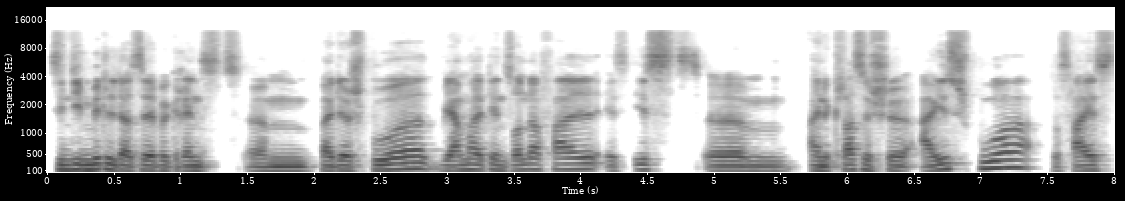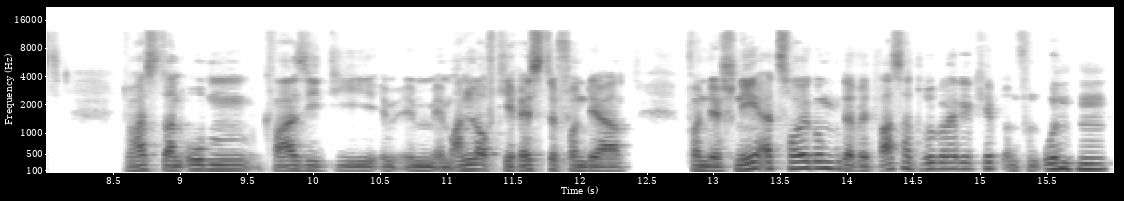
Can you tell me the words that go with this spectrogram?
sind die Mittel da sehr begrenzt. Ähm, bei der Spur, wir haben halt den Sonderfall, es ist ähm, eine klassische Eisspur, das heißt, du hast dann oben quasi die im, im Anlauf die Reste von der von der Schneeerzeugung, da wird Wasser drüber gekippt und von unten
